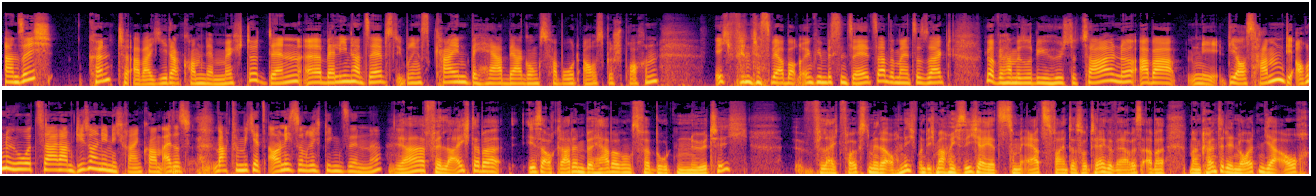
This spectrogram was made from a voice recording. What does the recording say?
An sich könnte aber jeder kommen, der möchte, denn äh, Berlin hat selbst übrigens kein Beherbergungsverbot ausgesprochen. Ich finde, es wäre aber auch irgendwie ein bisschen seltsam, wenn man jetzt so sagt, ja, wir haben ja so die höchste Zahl, ne? Aber nee, die aus Hamm, die auch eine hohe Zahl haben, die sollen hier nicht reinkommen. Also es macht für mich jetzt auch nicht so einen richtigen Sinn, ne? Ja, vielleicht, aber ist auch gerade ein Beherbergungsverbot nötig? Vielleicht folgst du mir da auch nicht und ich mache mich sicher jetzt zum Erzfeind des Hotelgewerbes, aber man könnte den Leuten ja auch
